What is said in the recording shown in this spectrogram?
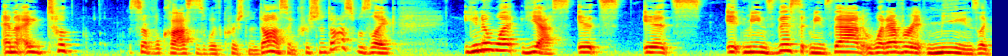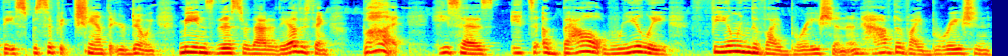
And I took several classes with Krishna Das, and Krishna Das was like, you know what? Yes, it's, it's, it means this, it means that, whatever it means, like the specific chant that you're doing means this or that or the other thing. But he says it's about really feeling the vibration and have the vibration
